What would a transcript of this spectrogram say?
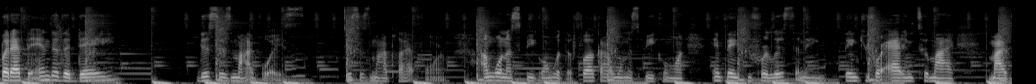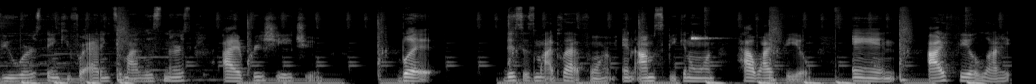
But at the end of the day, this is my voice. This is my platform. I'm going to speak on what the fuck I want to speak on. And thank you for listening. Thank you for adding to my my viewers. Thank you for adding to my listeners. I appreciate you. But this is my platform and I'm speaking on how I feel. And I feel like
